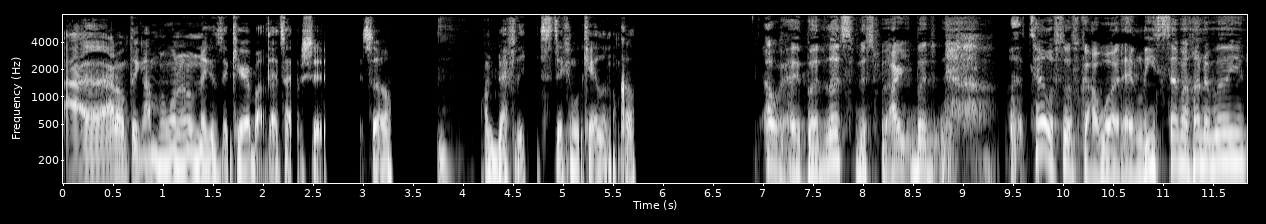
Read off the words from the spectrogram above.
I I don't think I'm one of them niggas that care about that type of shit. So I'm definitely sticking with Kayla Nicole. Okay, but let's just. I, but Taylor Swift got what? At least seven hundred million.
